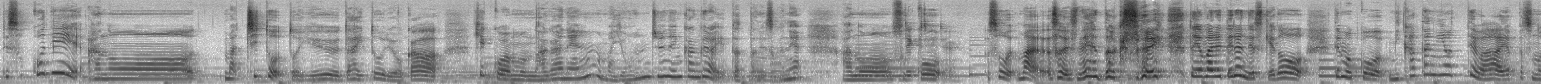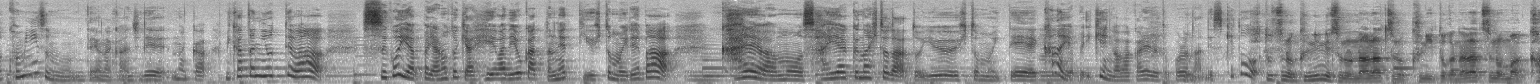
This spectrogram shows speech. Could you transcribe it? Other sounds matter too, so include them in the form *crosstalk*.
でそこであのーまあ、チトという大統領が結構もう長年、まあ、40年間ぐらいだったんですかね。あのーそこそうまあそうですね。*laughs* 独裁と呼ばれてるんですけどでもこう見方によってはやっぱそのコミュニズムみたいな感じでなんか見方によってはすごいやっぱりあの時は平和でよかったねっていう人もいれば、彼はもう最悪な人だという人もいてかなりやっぱり意見が分かれるところなんですけど、一つの国にその7つの国とか7つのまあ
